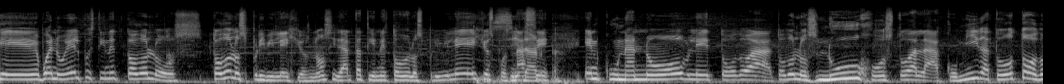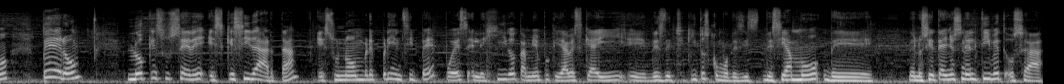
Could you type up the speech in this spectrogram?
Que bueno, él pues tiene todos los, todos los privilegios, ¿no? Siddhartha tiene todos los privilegios, pues nace en cuna noble, todo a- todos los lujos, toda la comida, todo, todo. Pero lo que sucede es que Siddhartha es un hombre príncipe, pues elegido también, porque ya ves que ahí eh, desde chiquitos, como des- decía Mo, de de los siete años en el Tíbet, o sea,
